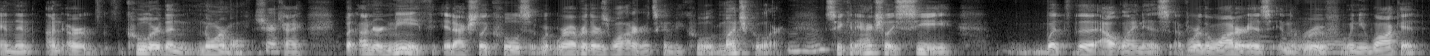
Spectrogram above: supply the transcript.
and then un, or cooler than normal. Sure. Okay. But underneath, it actually cools wherever there's water. It's going to be cooler, much cooler. Mm-hmm. So you can actually see what the outline is of where the water is in the roof when you walk it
